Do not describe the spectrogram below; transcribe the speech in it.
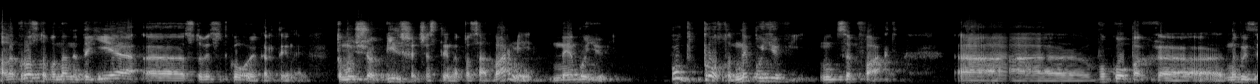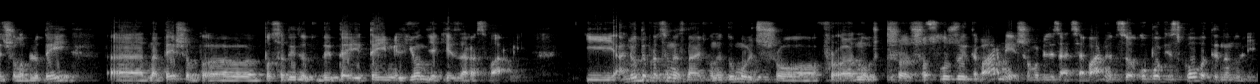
Але просто вона не дає е, стовідсоткової картини, тому що більша частина посад в армії не бойові. Ну, просто не бойові. Ну це факт. Е, В окопах е, не вистачило б людей на те, щоб посадити туди той мільйон, який зараз в армії. І а люди про це не знають. Вони думають, що ну що, що служити в армії, що мобілізація в армію це обов'язково ти на нулі.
